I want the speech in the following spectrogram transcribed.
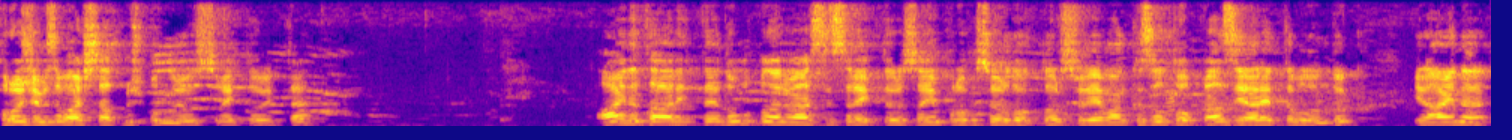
projemizi başlatmış bulunuyoruz rektörlükte. Aynı tarihte Dumlupınar Üniversitesi Rektörü Sayın Profesör Doktor Süleyman Kızıltoprak'ı ziyarette bulunduk. Yine aynı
